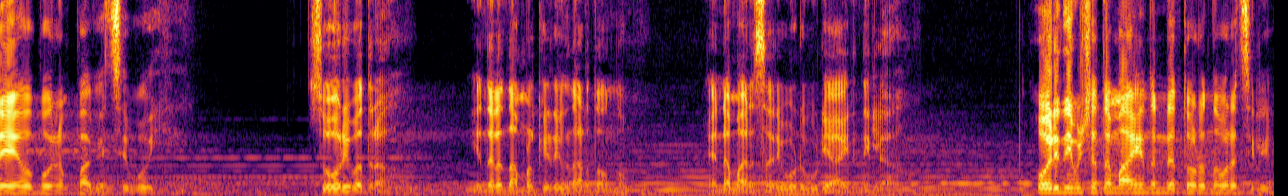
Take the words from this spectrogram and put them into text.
ദേവ പോലും പകച്ചുപോയി. സോറി ഭദ്ര ഇന്നലെ നമ്മൾക്കിടയിൽ നടന്നൊന്നും എന്റെ മനസ്സറിവോടുകൂടി ആയിരുന്നില്ല. ഒരു നിമിഷത്തെ മഹേന്ദ്രന്റെ തുറന്നു പറച്ചിലിൽ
